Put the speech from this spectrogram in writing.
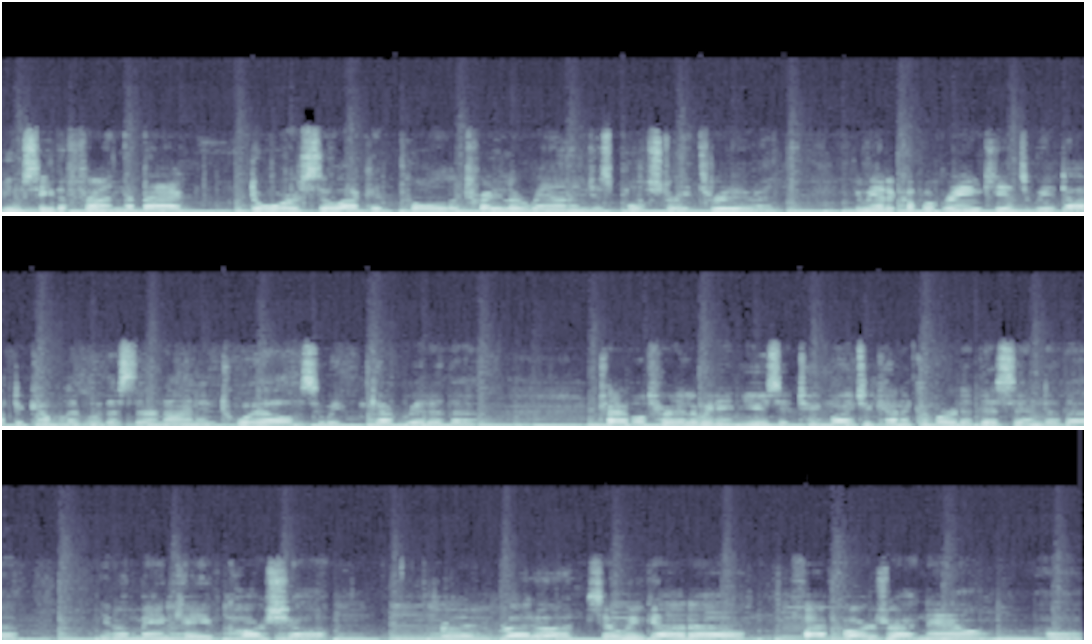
you can see the front and the back door, so I could pull the trailer around and just pull straight through. And, and we had a couple grandkids we adopted come live with us. They're nine and twelve, so we got rid of the travel trailer. We didn't use it too much and kind of converted this into the, you know, the man cave car shop. Right, right on. So we've got uh, five cars right now. Uh,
